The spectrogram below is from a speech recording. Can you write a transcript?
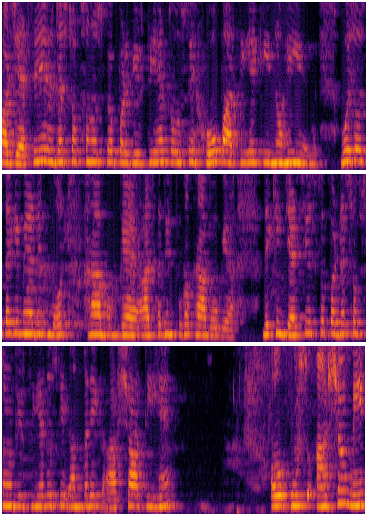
और जैसे ही डस्ट ऑफ़ स्नो उसके ऊपर गिरती है तो उसे होप आती है कि नहीं, वो सोचता है कि मेरा दिन बहुत ख़राब हो गया आज का दिन पूरा ख़राब हो गया लेकिन जैसे ही उसके ऊपर ऑफ़ स्नो गिरती है तो उसके अंदर एक आशा आती है। और उस आशा में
